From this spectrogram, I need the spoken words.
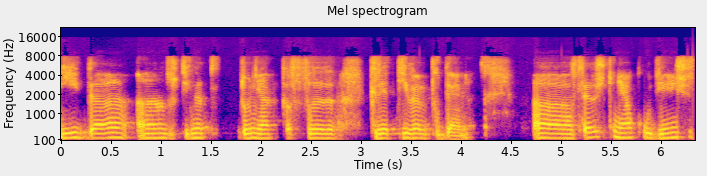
и да а, достигнат до някакъв а, креативен подем. А, следващите няколко години ще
